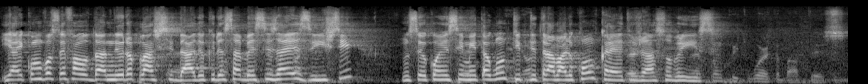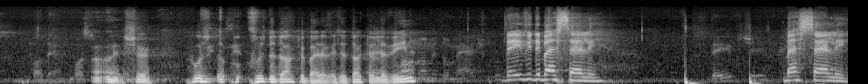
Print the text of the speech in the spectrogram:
E aí, como você falou da neuroplasticidade, eu queria saber se já existe, no seu conhecimento, algum tipo de trabalho concreto já sobre isso. Uh, uh, sure. Who's, who's the doctor, by the way? Is it Dr. Levine? David Berceli. Berceli.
